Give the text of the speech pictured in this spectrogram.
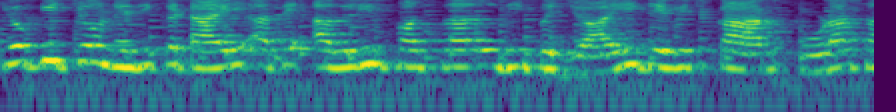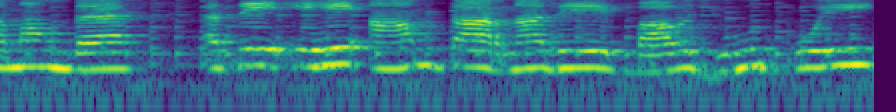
ਕਿਉਂਕਿ ਝੋਨੇ ਦੀ ਕਟਾਈ ਅਤੇ ਅਗਲੀ ਫਸਲ ਦੀ ਬਿਜਾਈ ਦੇ ਵਿਚਕਾਰ ਥੋੜਾ ਸਮਾਂ ਹੁੰਦਾ ਹੈ ਅਤੇ ਇਹ ਆਮ ਧਾਰਨਾ ਦੇ ਬਾਵਜੂਦ ਕੋਈ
